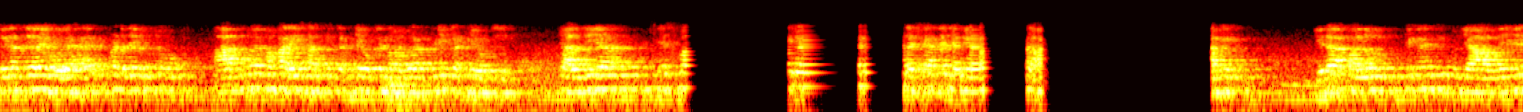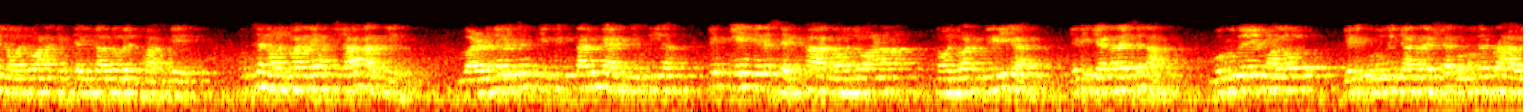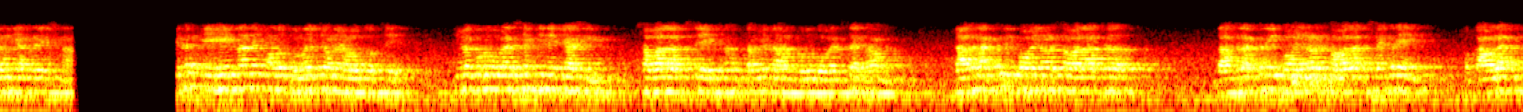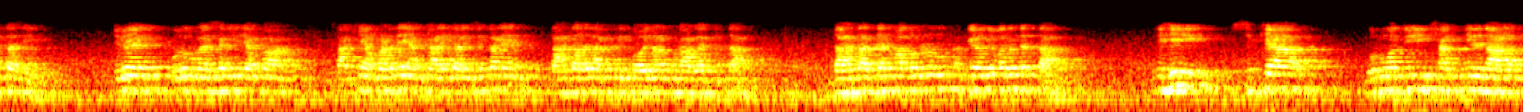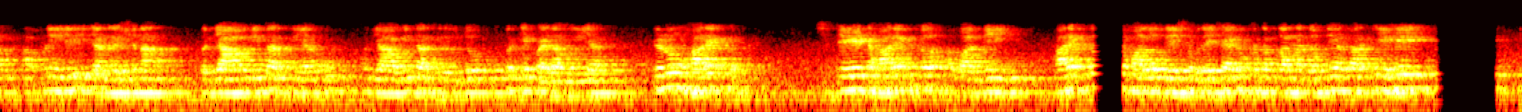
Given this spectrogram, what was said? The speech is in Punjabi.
13 13 ਹੋ ਰਿਹਾ ਹੈ ਪਿੰਡ ਦੇ ਵਿੱਚੋਂ ਆਪ ਨੂੰ ਇਹ ਮਹਾਰੀ ਸਾਥੀ ਇਕੱਠੇ ਹੋ ਕੇ, ਨੌਜਵਾਨ ਪੀੜ੍ਹੀ ਇਕੱਠੇ ਹੋ ਕੇ ਚੱਲਦੀ ਆ। ਇਸ ਵਾਰ ਨਸ਼ਿਆਂ ਤੇ ਲੱਗਿਆ ਜਿਹੜਾ ਮੰਨ ਜਿੱਥੇ ਕਹਿੰਦੇ ਸੀ ਪੰਜਾਬ ਦੇ ਜਿਹੜੇ ਨੌਜਵਾਨ ਕਿੱਤੇ ਗੱਲ ਦੇ ਵਿੱਚ ਫਸ ਗਏ, ਉੱਥੇ ਨੌਜਵਾਨਾਂ ਨੇ ਉਤਸ਼ਾਹ ਕਰਕੇ ਵਰਲਡ ਦੇ ਵਿੱਚ ਇੱਕ ਇੱਕਤਾ ਵੀ ਕਾਇਮ ਕੀਤੀ ਆ ਕਿ ਇਹ ਜਿਹੜੇ ਸਿੱਖ ਆ, ਨੌਜਵਾਨ ਨੌਜਵਾਨ ਪੀੜ੍ਹੀ ਆ, ਜਿਹੜੀ ਜਨਰੇਸ਼ਨ ਆ, ਗੁਰੂ ਦੇ ਮੰਨ ਲਓ ਜਿਹੜੀ ਗੁਰੂ ਦੀ ਜਨਰੇਸ਼ਨ ਆ, ਗੁਰੂ ਦੇ ਪ੍ਰਭਾਵ ਦੀ ਜਨਰੇਸ਼ਨ ਆ, ਇਹ ਇਹਨਾਂ ਨੇ ਮੰਨ ਲਓ ਦੋਵੇਂ ਚਾਉਣੇ ਹੋ ਉੱਥੇ। ਜਿਵੇਂ ਗੁਰੂ ਗੋਬਿੰਦ ਸਿੰਘ ਜੀ ਨੇ ਕਿਹਾ ਸੀ, ਸਵਾ ਲੱਖ ਸਿੱਖ ਤਵੇ ਨਾਮ ਗੁਰੂ ਗੋਬਿੰਦ ਸਿੰਘ ਹਮ 10 ਲੱਖ ਦੀ ਫੌਜ ਨਾਲ ਸਵਾ ਲੱਖ 10 ਲੱਖ ਦੀ ਫੌਜ ਨਾਲ ਸਵਾ ਲੱਖ ਸਿੰਘ ਨੇ ਮੁਕਾਬਲਾ ਕੀਤਾ ਸੀ। ਜਿਵੇਂ ਗੁਰੂ ਗੋਬਿੰਦ ਸਿੰਘ ਜੀ ਆਪਾਂ ਸਾਖੀਆਂ ਪੜ੍ਹਦੇ ਹਾਂ 40 40 ਸਿੰਘਾਂ ਨੇ 10 10 ਲੱਖ ਦੀ ਫੌਜ ਨਾਲ ਮੁਕਾਬਲਾ ਕੀਤਾ। 10 10 ਦਿਨ ਵੱਲ ਉਹਨਾਂ ਨੂੰ ਅੱਗੇ ਉਹਨੇ ਵਧਣ ਦਿੱਤਾ। ਇਹੀ ਸਿੱਖਿਆ ਗੁਰੂਆਂ ਦੀ ਸ਼ਕਤੀ ਦੇ ਨਾਲ ਆਪਣੀ ਜਿਹੜੀ ਜਨਰੇਸ਼ਨ ਆ, ਪੰਜਾਬ ਦੀ ਧਰਤੀ ਆ, ਉਹ ਪੰਜਾਬ ਦੀ ਧਰਤੀ ਦੇ ਵਿੱਚੋਂ ਉੱਭਰ ਕੇ ਪੈਦਾ ਹੋਈ ਆ। ਇਹਨੂੰ ਹਰ ਇੱਕ ਸਟੇਟ ਹਰ ਇੱਕ ਆਬਾਦੀ, ਹਰ ਇੱਕ ਮੰਨ ਲਓ ਦੇਸ਼ ਵਿਦੇਸ਼ ਆ ਇਹਨੂੰ ਖਤਮ ਕਰਨਾ ਚਾਹੁੰਦੇ ਆ, ਪਰ ਇਹ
